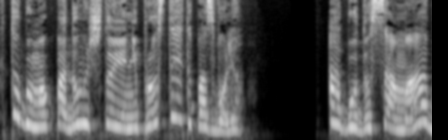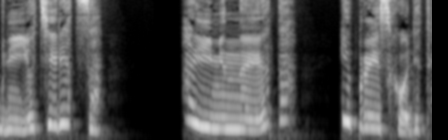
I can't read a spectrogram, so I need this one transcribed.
Кто бы мог подумать, что я не просто это позволю, а буду сама об нее тереться. А именно это и происходит.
